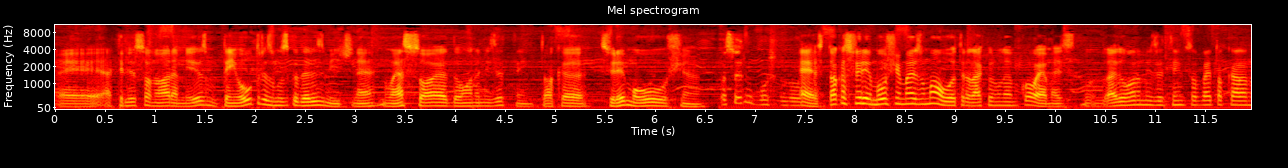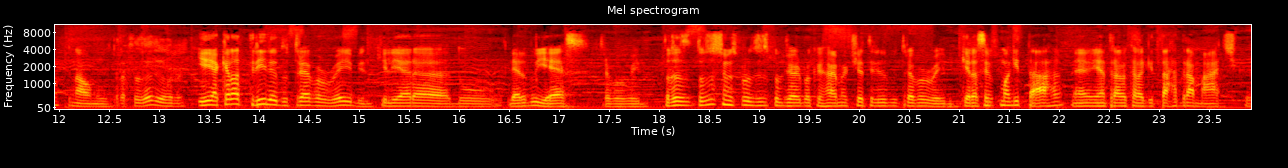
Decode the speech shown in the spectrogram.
é, a trilha sonora mesmo tem outras músicas do Aerosmith, né? Não é só a do One Is a Thing. Toca Sweet Emotion. Mas um bom no... É, toca Sweet Emotion e mais uma outra lá que eu não lembro qual é, mas a do One Thing só vai tocar lá no final mesmo. Graças a Deus, né? E aquela trilha do Trevor Rabin, que ele era do. Ele era do Yes, Trevor Rabin. Todos, todos os filmes produzidos pelo Jerry Bruckheimer tinha trilha do Trevor Rabin, que era sempre uma guitarra, né? E entrava aquela guitarra dramática.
